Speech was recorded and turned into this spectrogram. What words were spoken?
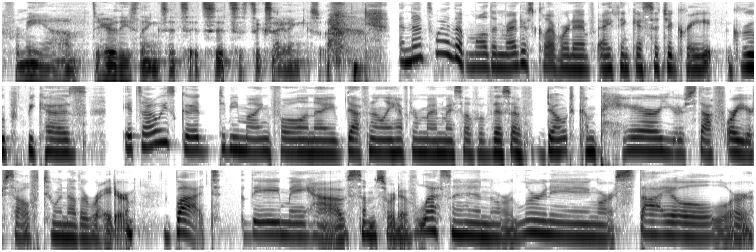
for me, um, to hear these things, it's it's it's it's exciting. So, and that's why the Malden Writers Collaborative, I think, is such a great group because it's always good to be mindful, and I definitely have to remind myself of this: of don't compare your stuff or yourself to another writer, but they may have some sort of lesson or learning or style or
